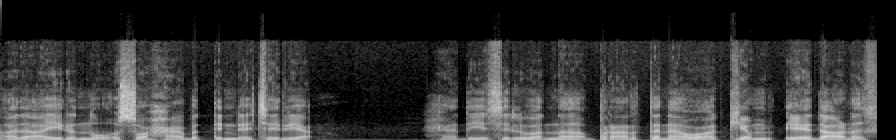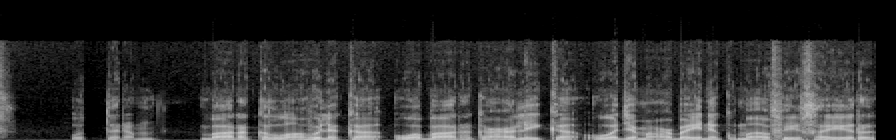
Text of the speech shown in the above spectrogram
അതായിരുന്നു സ്വഹാബത്തിന്റെ ചര്യ. ഹദീസിൽ വന്ന പ്രാർത്ഥനാവാക്യം ഏതാണ്? ഉത്തരം ബാറക്കല്ലാഹുലക്ക വബാറക അലിക്ക വജമഅബൈനകുമാ ഫി ഖൈർ.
